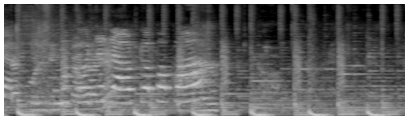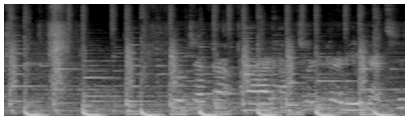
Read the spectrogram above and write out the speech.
এটা গোল্ডেন কালারের আর আঁচলটা রেড আছে।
